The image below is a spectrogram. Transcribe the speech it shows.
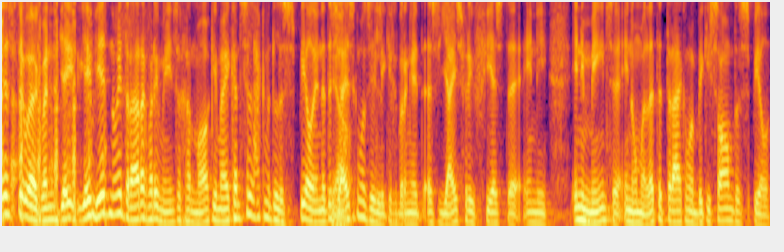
feeste ook want jy jy weet nooit regtig wat die mense gaan maak nie maar jy kan so lekker met hulle speel en dit is Ja. juist kom ons hierdie liedjie gebring het is juist vir die feeste en die en die mense en om hulle te trek om 'n bietjie saam te speel.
